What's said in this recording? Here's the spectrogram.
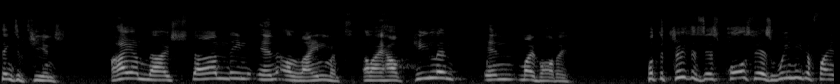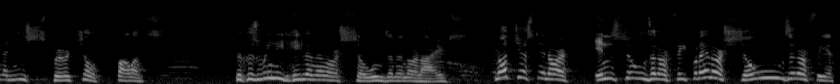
things have changed. I am now standing in alignment and I have healing in my body. But the truth is this Paul says we need to find a new spiritual balance because we need healing in our souls and in our lives. Not just in our insoles and our feet, but in our souls and our faith.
